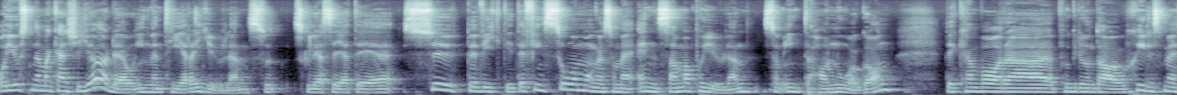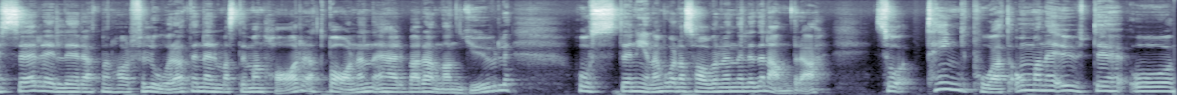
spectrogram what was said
Och just när man kanske gör det och inventerar julen så skulle jag säga att det är superviktigt. Det finns så många som är ensamma på julen som inte har någon. Det kan vara på grund av skilsmässor eller att man har förlorat det närmaste man har, att barnen är varannan jul hos den ena vårdnadshavaren eller den andra. Så tänk på att om man är ute och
